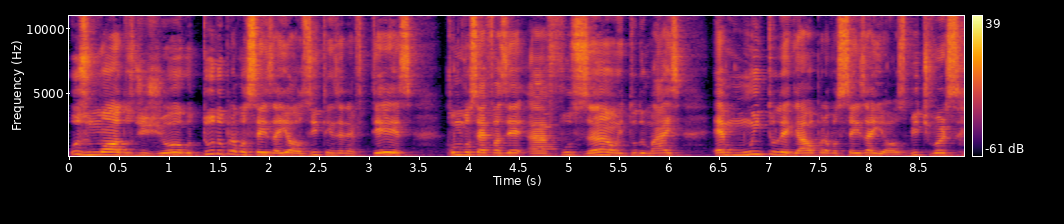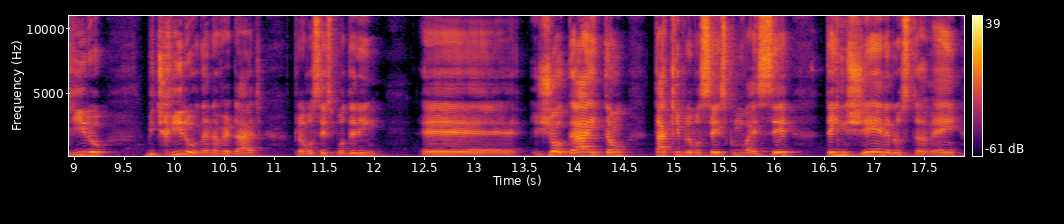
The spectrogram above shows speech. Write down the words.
os modos de jogo, tudo para vocês aí, ó, os itens NFTs, como você vai fazer a fusão e tudo mais, é muito legal para vocês aí, ó, os Bitverse Hero, Bit Hero, né, na verdade, para vocês poderem é, jogar, então tá aqui para vocês como vai ser, tem gêneros também,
